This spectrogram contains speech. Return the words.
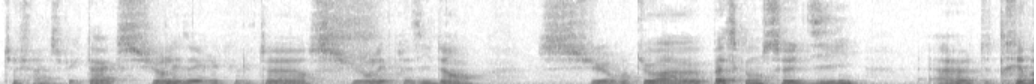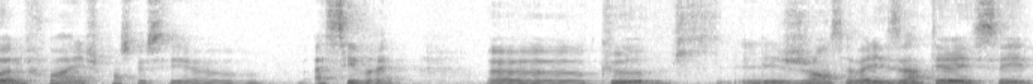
Tu vas faire un spectacle sur les agriculteurs, sur les présidents, sur. Tu vois, euh, parce qu'on se dit euh, de très bonne foi, et je pense que c'est euh, assez vrai, euh, que les gens, ça va les intéresser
